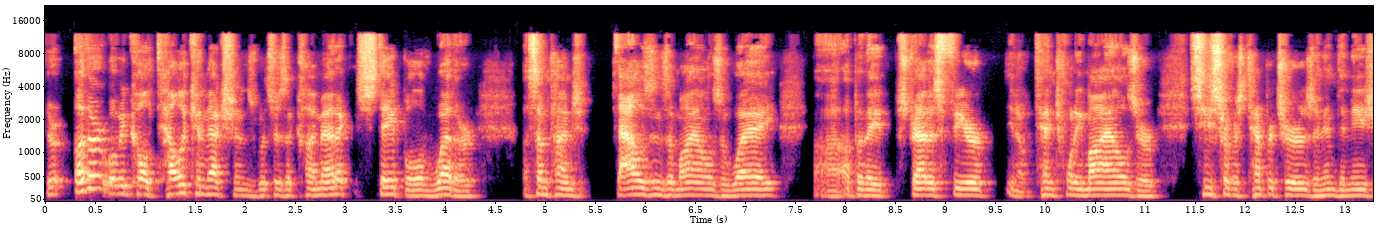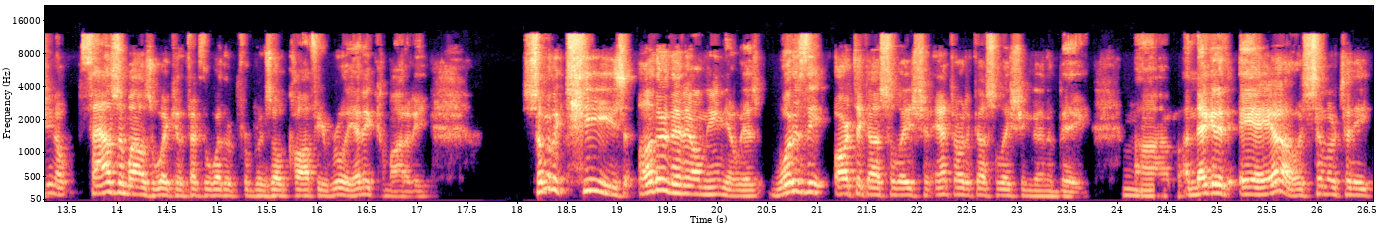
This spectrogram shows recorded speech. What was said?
there are other what we call teleconnections, which is a climatic staple of weather, sometimes thousands of miles away, uh, up in the stratosphere, you know, 10, 20 miles, or sea surface temperatures in Indonesia, you know, thousand miles away can affect the weather for Brazil coffee, really any commodity. Some of the keys, other than El Nino, is what is the Arctic oscillation, Antarctic oscillation going to be? Mm. Um, a negative AAO is similar to the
